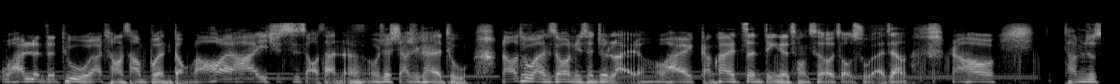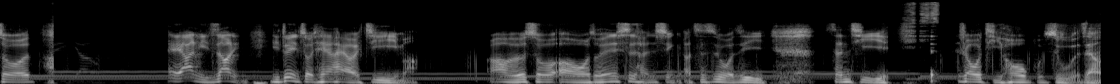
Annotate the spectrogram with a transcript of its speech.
我还忍着吐，我在床上不能动。然后后来他一去吃早餐了，我就下去开始吐。然后吐完之后，女生就来了，我还赶快镇定的从厕所走出来，这样，然后。他们就说：“ 哎啊，你知道你你对你昨天还有记忆吗？”然后我就说：“哦，我昨天是很醒啊，只是我自己身体肉体 hold 不住了这样。”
